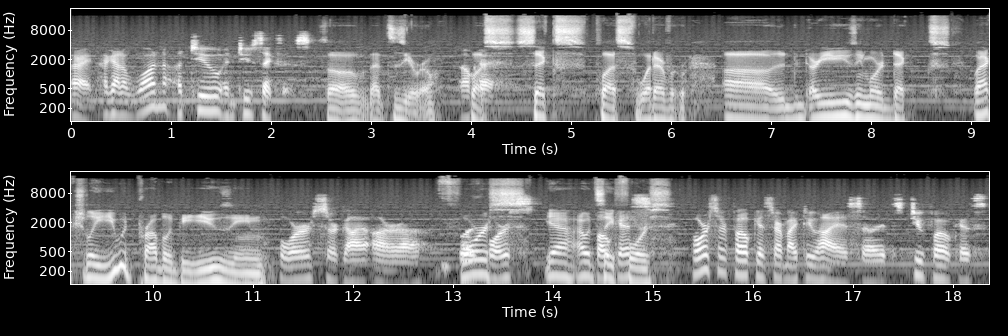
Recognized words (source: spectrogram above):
All right. I got a one, a two, and two sixes. so that's zero. Okay. Plus six plus whatever. Uh, are you using more decks? Well, actually, you would probably be using Force or got or uh, force. Force. Yeah, I would say force. Force or focus are my two highest. So it's two focus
